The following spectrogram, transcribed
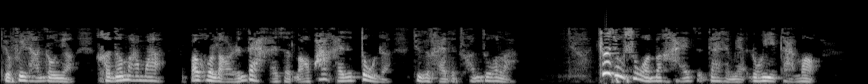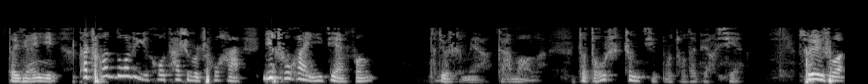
就非常重要，很多妈妈包括老人带孩子，老怕孩子冻着，就给孩子穿多了。这就是我们孩子干什么呀？容易感冒的原因。他穿多了以后，他是不是出汗？一出汗一见风，他就什么呀？感冒了。这都是正气不足的表现。所以说，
